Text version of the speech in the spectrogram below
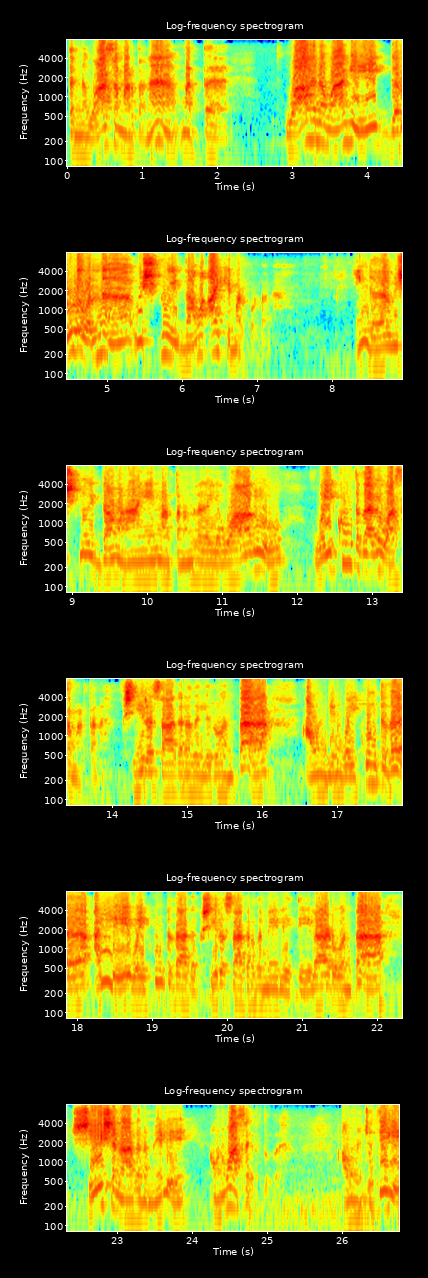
ತನ್ನ ವಾಸ ಮಾಡ್ತಾನ. ಮತ್ತ ವಾಹನವಾಗಿ ಗರುಡವನ್ನ ವಿಷ್ಣು ಇದ್ದಾವ ಆಯ್ಕೆ ಮಾಡ್ಕೊಂಡಾನ. ಹಿಂಗ ವಿಷ್ಣು ಇದ್ದಾವ ಏನ್ ಮಾಡ್ತಾನಂದ್ರ ಯಾವಾಗ್ಲೂ ವೈಕುಂಠದಾಗ ವಾಸ ಮಾಡ್ತಾನ. ಕ್ಷೀರಸಾಗರದಲ್ಲಿರುವಂತ ಅವನದೇನು ವೈಕುಂಠದ, ಅಲ್ಲಿ ವೈಕುಂಠದಾಗ ಕ್ಷೀರಸಾಗರದ ಮೇಲೆ ತೇಲಾಡುವಂತ ಶೇಷನಾಗನ ಮೇಲೆ ಅವನು ವಾಸ ಇರ್ತದ. ಅವನ ಜೊತೆಗೆ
